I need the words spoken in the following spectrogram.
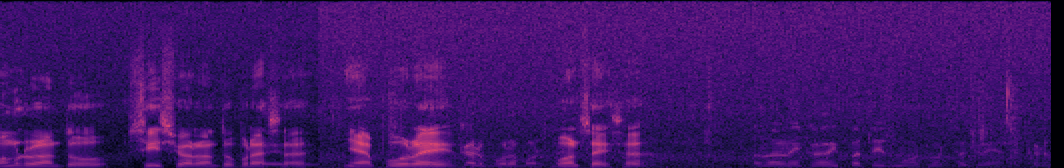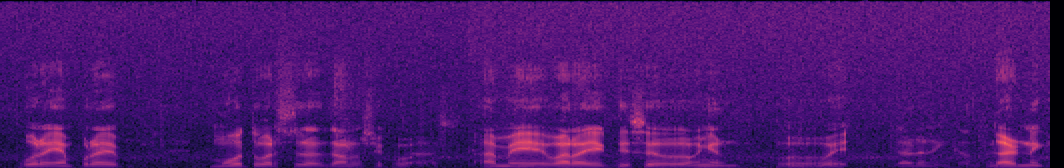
ಮಂಗಳೂರು ಅಂತೂ ಸೀಶ್ವರ ಅಂತೂ ಪುರ ಸರ್ ಪೂರ ಬೋನ್ಸಾಯ್ ಸರ್ ಪೂರ ಏನು ಪೂರ ಮೂವತ್ತು ವರ್ಷದ ದಾನ ಸಿಕ್ಕುವ. ಆಮೇ ವಾರ ಏಕ್ ದಿವಸ ಹಂಗೆ ಹೋಯ್. ಗಾರ್ಡನಿಂಗ್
